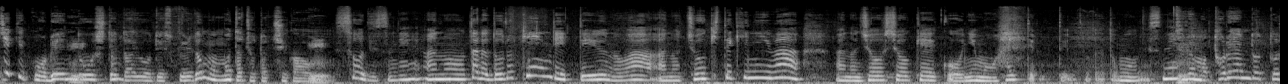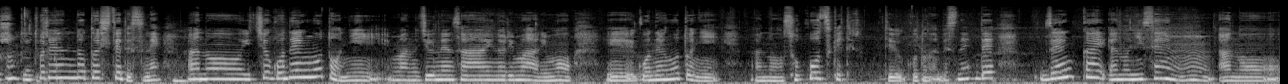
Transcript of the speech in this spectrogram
時期こう連動してたようですけれども、またちょっと違う、うん、そうですね。あのただドル金利っていうのはあの長期的にはあの上昇傾向にも入ってるっていうことだと思うんですね。それもトレンドとしてトレンドとしてですね、うん、あの一応5年ごとに、まあ、10年債の利回りも、えー、5年ごとにあの底をつけてるっていうことなんですね。で前回あの2000あの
